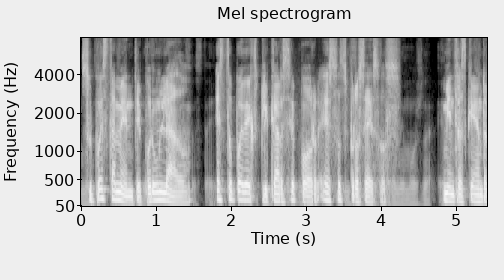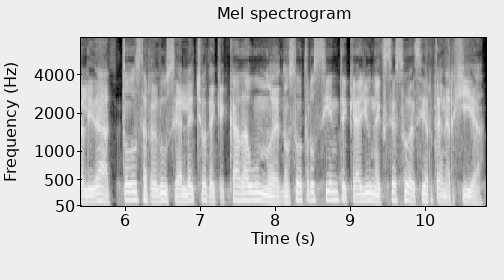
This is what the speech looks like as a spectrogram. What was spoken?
Supuestamente, por un lado, esto puede explicarse por esos procesos, mientras que en realidad todo se reduce al hecho de que cada uno de nosotros siente que hay un exceso de cierta energía,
